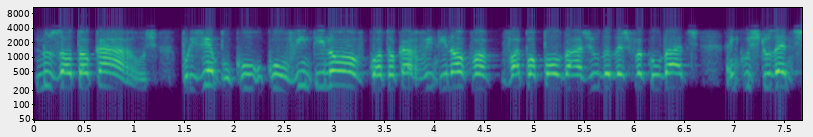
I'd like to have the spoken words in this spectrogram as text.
nos autocarros, por exemplo, com, com o 29, com o autocarro 29 que vai, vai, para o polo da ajuda das faculdades, em que os estudantes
